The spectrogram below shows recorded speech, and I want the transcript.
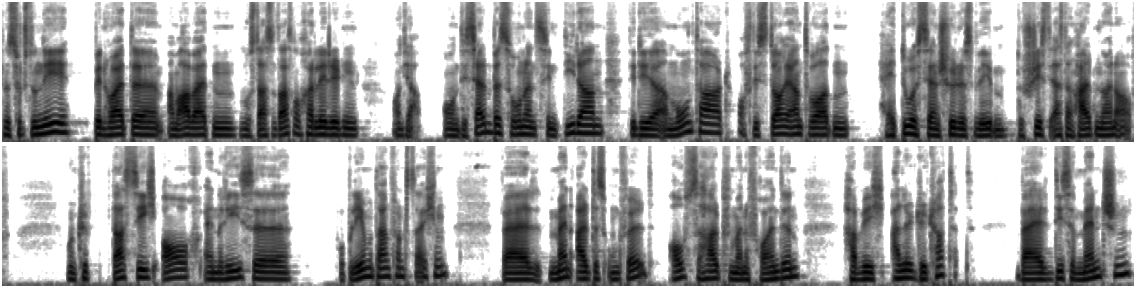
dann sagst du, nee, bin heute am Arbeiten, muss das und das noch erledigen. Und ja, und dieselben Personen sind die dann, die dir am Montag auf die Story antworten, hey, du hast ja ein schönes Leben, du stehst erst um halb neun auf. Und das sehe ich auch ein riese Problem unter Anführungszeichen, weil mein altes Umfeld, außerhalb von meiner Freundin, habe ich alle gecuttet. Weil diese Menschen,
